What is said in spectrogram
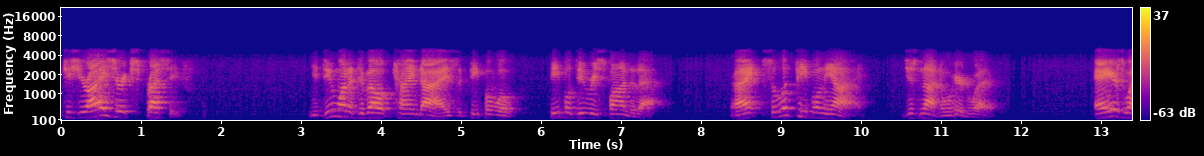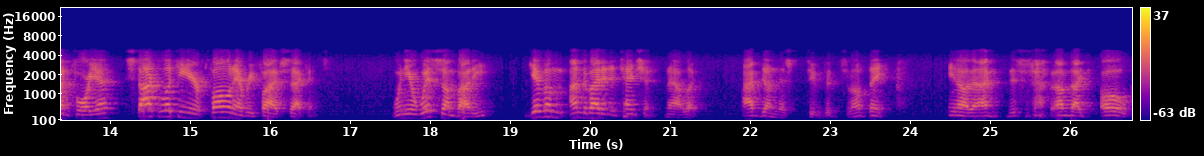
because your eyes are expressive. You do want to develop kind eyes that people will people do respond to that. Right? So look people in the eye, just not in a weird way. Hey, here's one for you. Stop looking at your phone every five seconds. When you're with somebody, give them undivided attention. Now, look, I've done this too, so don't think, you know, that I'm this is I'm like, oh,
